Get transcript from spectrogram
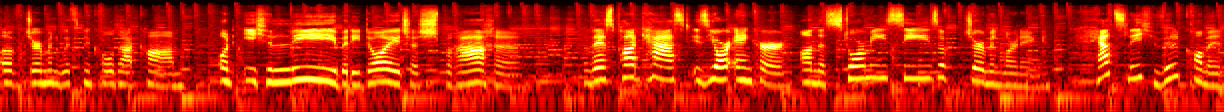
of GermanWithNicole.com, und ich liebe die deutsche Sprache. This podcast is your anchor on the stormy seas of German learning. Herzlich willkommen!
